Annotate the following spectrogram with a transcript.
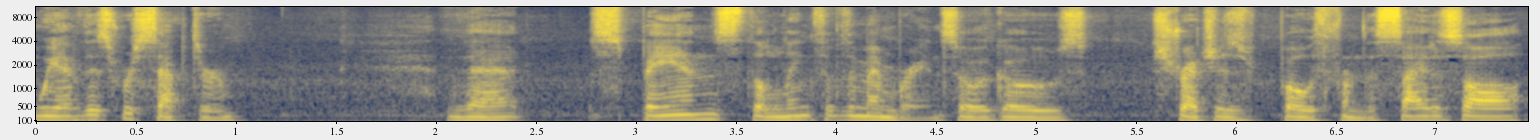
We have this receptor that spans the length of the membrane. So it goes, stretches both from the cytosol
